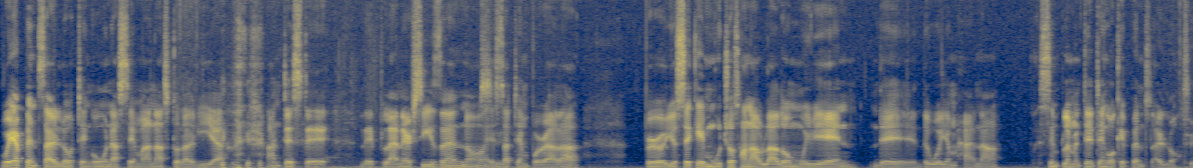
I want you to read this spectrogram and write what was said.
voy a pensarlo. Tengo unas semanas todavía antes de, de Planner Season, ¿no? Esta temporada. Pero yo sé que muchos han hablado muy bien de, William Hanna. Simplemente tengo que pensarlo. Sí.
